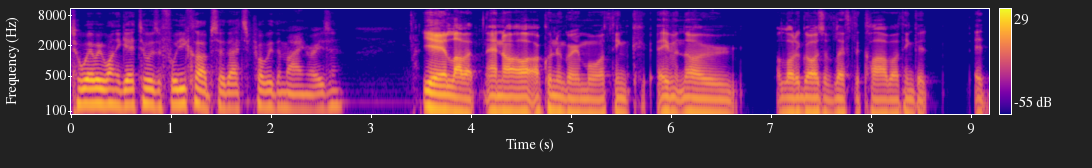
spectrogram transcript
to where we want to get to as a footy club. So that's probably the main reason. Yeah, love it, and I, I couldn't agree more. I think even though a lot of guys have left the club, I think it it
